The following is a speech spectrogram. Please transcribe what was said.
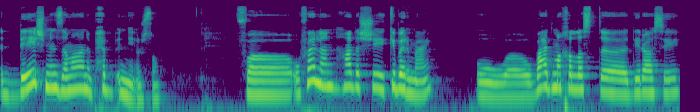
قديش من زمان بحب إني أرسم. ف... وفعلا هذا الشيء كبر معي. وبعد ما خلصت دراسة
